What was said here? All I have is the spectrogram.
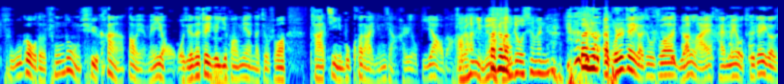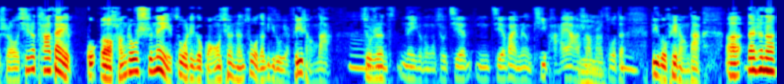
足够的冲动去看，啊倒也没有。我觉得这个一方面呢，就是说它进一步扩大影响还是有必要的哈。主要你没有杭州身份证。但是呢 哎，不是这个，就是说原来还没有推这个的时候，其实他在国呃杭州市内做这个广告宣传做的力度也非常大。就是那种就接嗯接外面那种 T 牌啊，上面做的力度非常大。呃，但是呢，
